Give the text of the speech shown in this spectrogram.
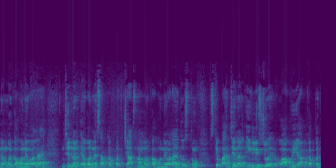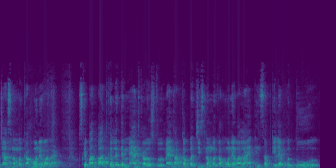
नंबर का होने वाला है। जनरल अवेयरनेस आपका 50 नंबर का होने वाला है दोस्तों। उसके बाद जनरल इंग्लिश जो है, वो अभी आपका 50 नंबर का होने वाला है। उसके बाद बात कर लेते हैं मैथ का दोस्तों। मैथ आपका 25 नंबर का होने वाला है। इन सब के लिए आपको टू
